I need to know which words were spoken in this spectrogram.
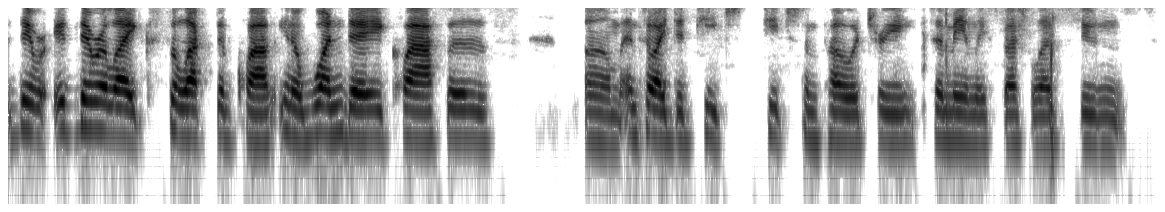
they were they were like selective class, you know, one day classes. Um, and so I did teach teach some poetry to mainly special ed students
